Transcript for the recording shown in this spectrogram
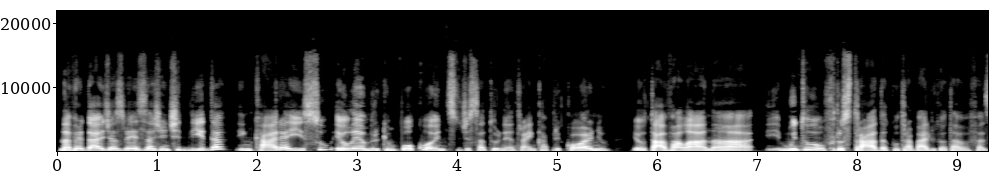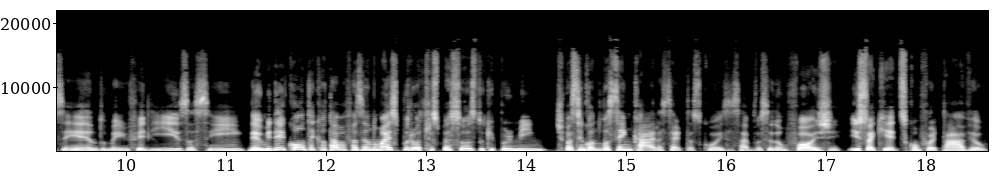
Na verdade, às vezes a gente lida, encara isso. Eu lembro que um pouco antes de Saturno entrar em Capricórnio, accompagnent eu tava lá na muito frustrada com o trabalho que eu tava fazendo, meio infeliz assim. Daí eu me dei conta que eu tava fazendo mais por outras pessoas do que por mim. Tipo assim, quando você encara certas coisas, sabe? Você não foge. Isso aqui é desconfortável,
